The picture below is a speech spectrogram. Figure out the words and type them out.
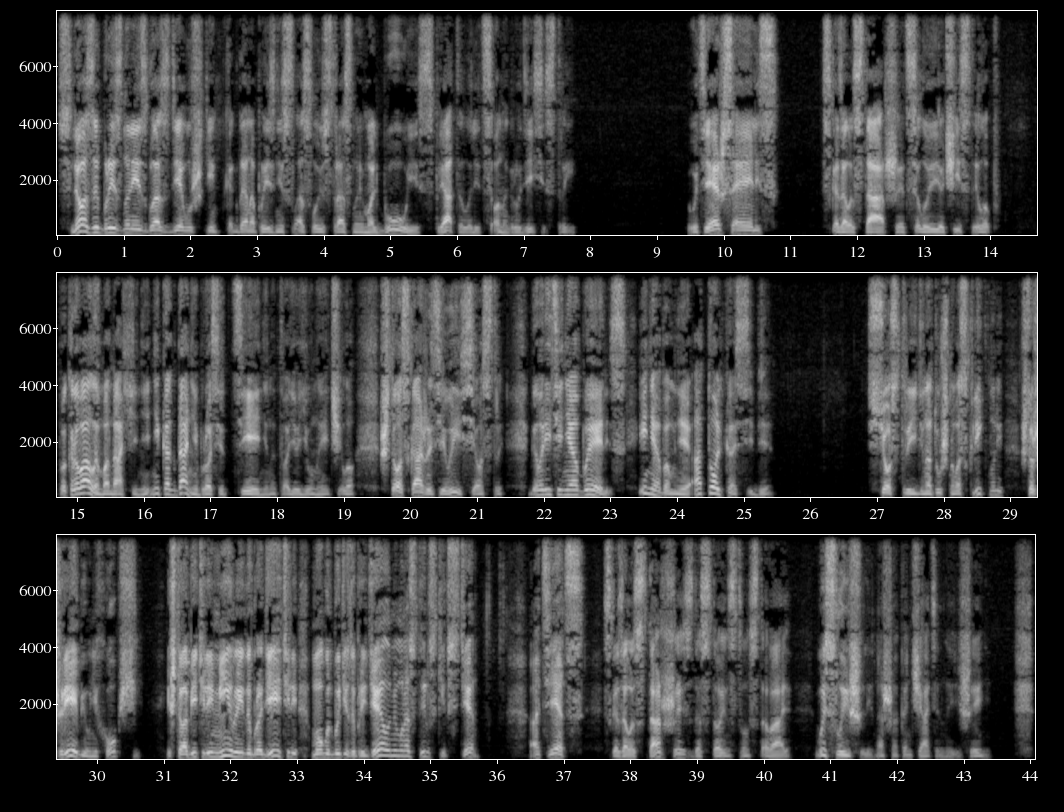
Слезы брызнули из глаз девушки, когда она произнесла свою страстную мольбу и спрятала лицо на груди сестры. — Утешься, Элис, — сказала старшая, целуя ее чистый лоб. — Покрывало монахини никогда не бросит тени на твое юное чело. Что скажете вы, сестры? Говорите не об Элис и не обо мне, а только о себе. — Сестры единодушно воскликнули, что жребий у них общий, и что обители мира и добродетели могут быть и за пределами монастырских стен. — Отец, — сказала старшая с достоинством вставая, — вы слышали наше окончательное решение.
